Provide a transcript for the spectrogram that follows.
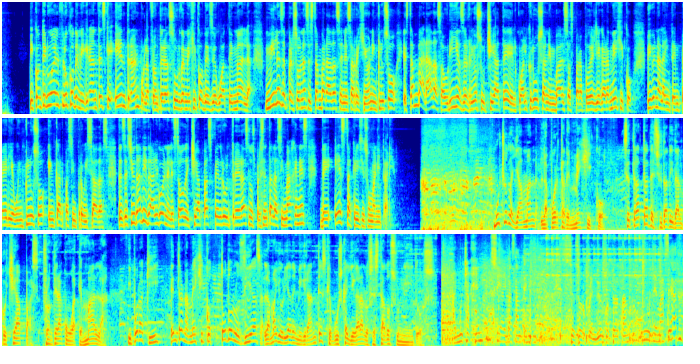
Y continúa el flujo de migrantes que entran por la frontera sur de México desde Guatemala. Miles de personas están varadas en esa región, incluso están varadas a orillas del río Suchiate, el cual cruzan en balsas para poder llegar a México. Viven a la intemperie o incluso en carpas improvisadas. Desde Ciudad Hidalgo, en el estado de Chiapas, Pedro Ultreras nos presenta las imágenes de esta crisis humanitaria. Muchos la llaman la Puerta de México. Se trata de Ciudad Hidalgo, Chiapas, frontera con Guatemala. Y por aquí entran a México todos los días la mayoría de migrantes que buscan llegar a los Estados Unidos. ¿Hay mucha gente? Sí, hay bastante gente. ¿Se sorprendió encontrar tanto? Uh, demasiado.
